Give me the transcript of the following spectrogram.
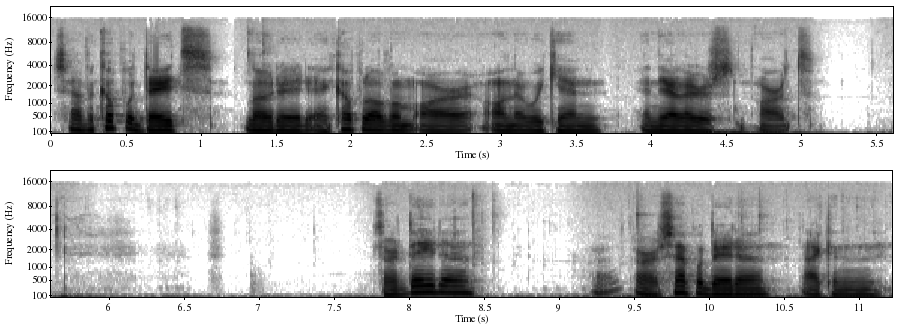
So I have a couple of dates loaded and a couple of them are on the weekend and the others aren't. So our data, uh, our sample data, I can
